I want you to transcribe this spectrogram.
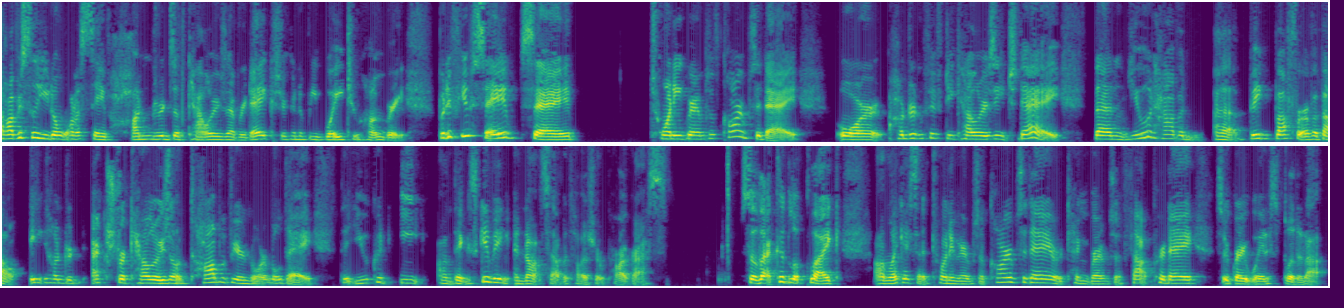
obviously you don't want to save hundreds of calories every day because you're going to be way too hungry. But if you save, say, 20 grams of carbs a day or 150 calories each day, then you would have a, a, big buffer of about 800 extra calories on top of your normal day that you could eat on Thanksgiving and not sabotage your progress. So that could look like, um, like I said, 20 grams of carbs a day or 10 grams of fat per day. It's a great way to split it up.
